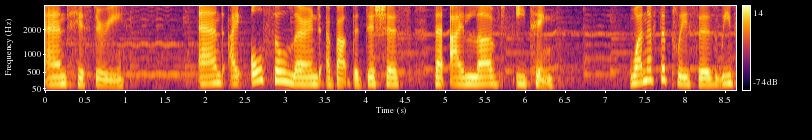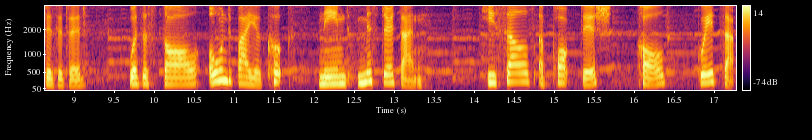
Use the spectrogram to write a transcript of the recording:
and history. And I also learned about the dishes that I loved eating. One of the places we visited was a stall owned by a cook named Mr. Tan. He sells a pork dish called chap.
